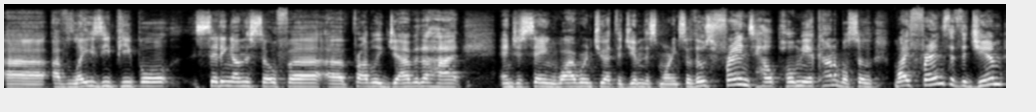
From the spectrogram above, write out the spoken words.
uh, of lazy people sitting on the sofa of probably Jabba the Hutt and just saying, Why weren't you at the gym this morning? So those friends help hold me accountable. So my friends at the gym,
